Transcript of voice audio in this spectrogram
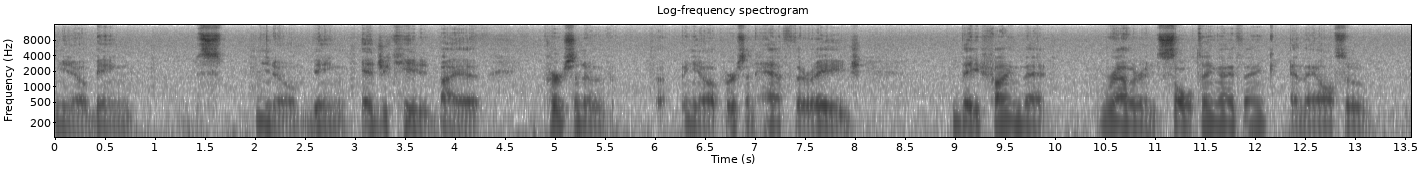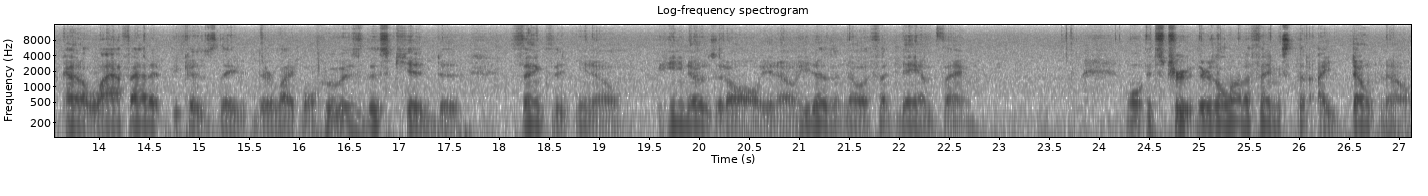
you know being, you know, being educated by a person of, uh, you know, a person half their age, they find that rather insulting, I think, and they also kind of laugh at it because they they're like, well, who is this kid to think that you know he knows it all? You know, he doesn't know a th- damn thing. Well, it's true. There's a lot of things that I don't know.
